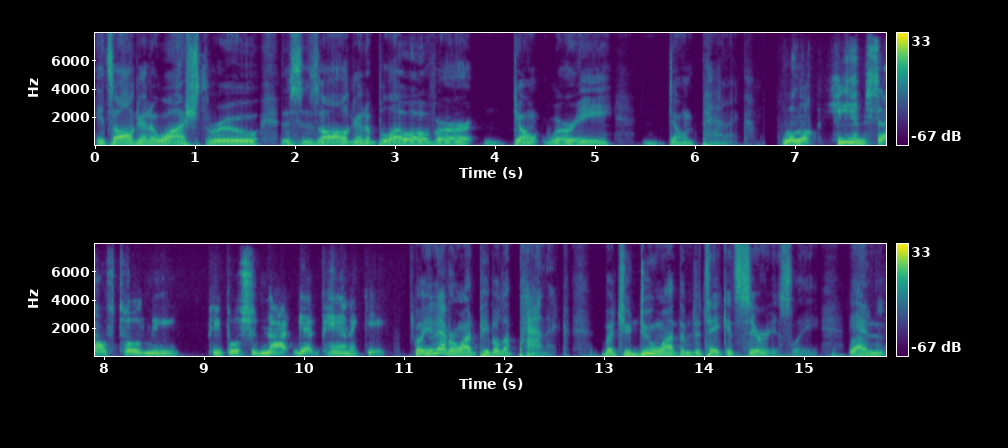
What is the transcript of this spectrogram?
it's all going to wash through, this is all going to blow over, don't worry, don't panic. Well, look, he himself told me people should not get panicky. Well, you never want people to panic, but you do want them to take it seriously. Right. And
